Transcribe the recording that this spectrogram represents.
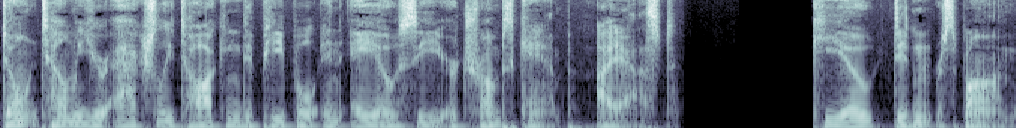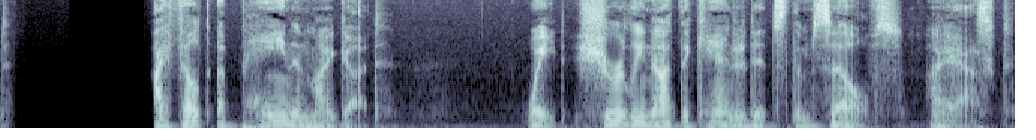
Don't tell me you're actually talking to people in AOC or Trump's camp, I asked. Kio didn't respond. I felt a pain in my gut. Wait, surely not the candidates themselves, I asked.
